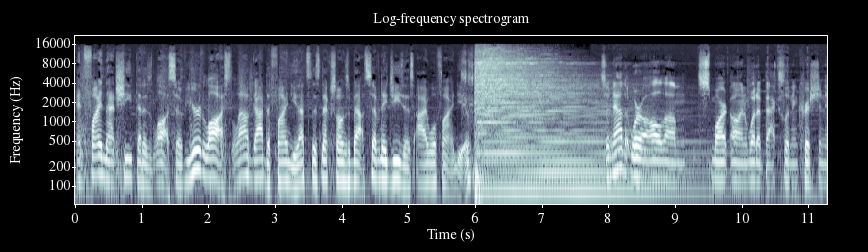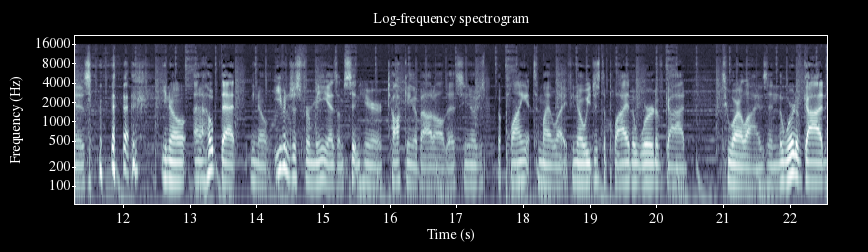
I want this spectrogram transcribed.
and find that sheep that is lost. So if you're lost, allow God to find you. That's this next song's about. Seven Day Jesus, I will find you. So now that we're all um, smart on what a backslidden Christian is, you know, I hope that you know, even just for me, as I'm sitting here talking about all this, you know, just applying it to my life. You know, we just apply the Word of God to our lives, and the Word of God,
